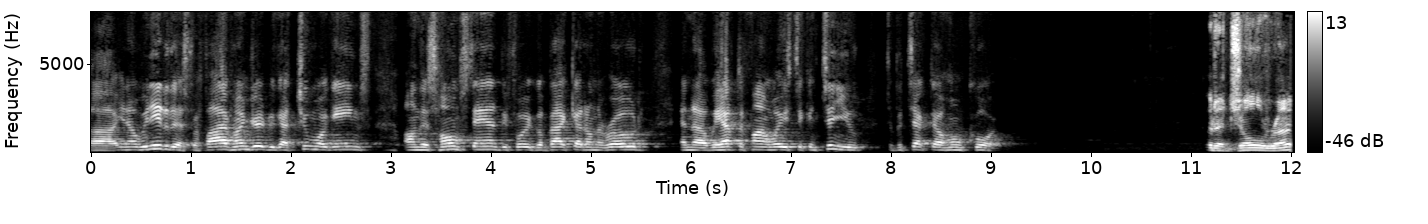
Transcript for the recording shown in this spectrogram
uh, you know, we needed this for 500. We got two more games on this homestand before we go back out on the road, and uh, we have to find ways to continue to protect our home court. Go to Joel Rush.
